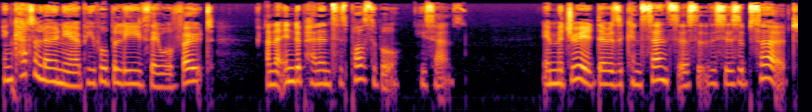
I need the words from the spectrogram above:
In Catalonia, people believe they will vote and that independence is possible, he says. In Madrid, there is a consensus that this is absurd.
